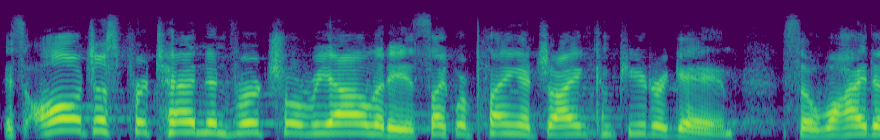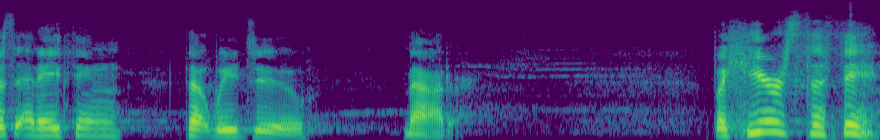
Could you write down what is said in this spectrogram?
It's all just pretend and virtual reality. It's like we're playing a giant computer game. So why does anything that we do matter? But here's the thing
